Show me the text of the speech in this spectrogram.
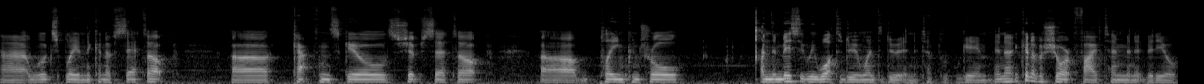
Uh, we'll explain the kind of setup, uh, captain skills, ship setup, plane control, and then basically what to do and when to do it in a typical game. In a kind of a short 5-10 minute video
